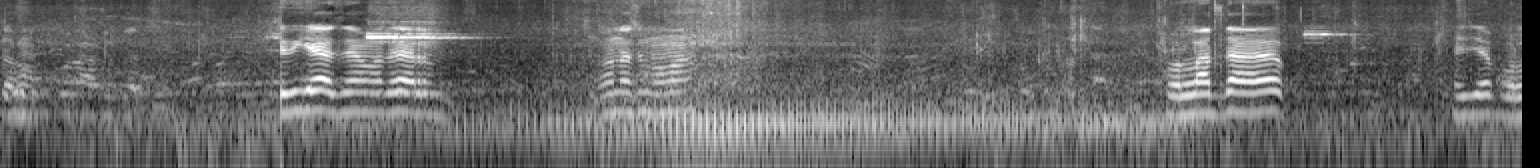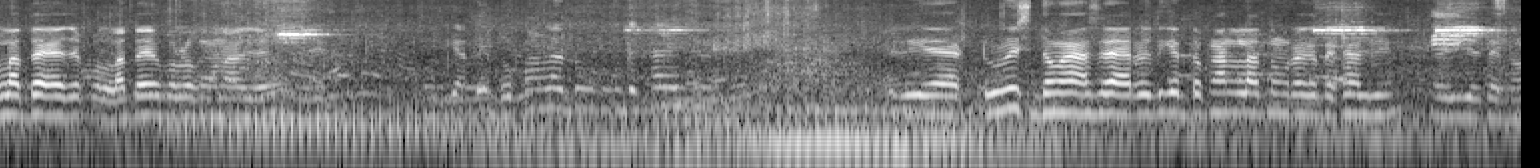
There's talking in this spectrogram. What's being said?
তো। এদিকে আছে আমাদের গণেশ মামা। প্রহ্লাদ দা, এই যে প্রহ্লাদ দা আছে, প্রহ্লাদ দা বলো মনে আছে এদিকে টুরিস্ট দমে আছে, আর ওইদিকে দোকানলা তোমরা দেখাচ্ছি, এই যে দেখো।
